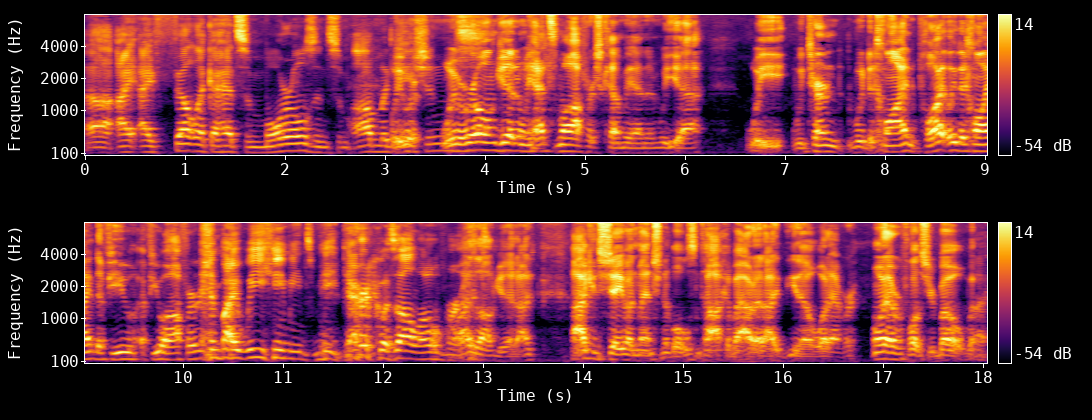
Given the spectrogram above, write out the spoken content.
uh, I I felt like I had some morals and some we were, obligations. we were rolling good and we had some offers come in and we uh we we turned we declined politely declined a few a few offers And by we, he means me. Derek was all over I was all good I I could shave unmentionables and talk about it I you know whatever whatever floats your boat but Right.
